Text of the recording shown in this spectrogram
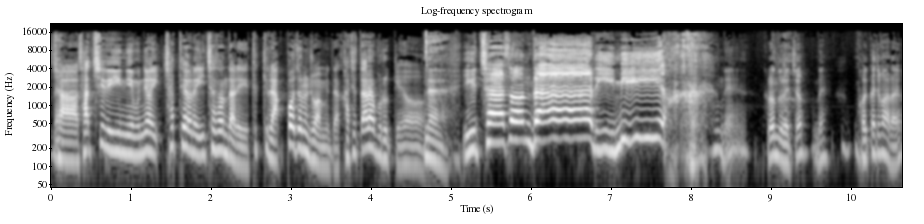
자, 4722님은요, 차태현의 2차선 다리, 특히 락 버전을 좋아합니다. 같이 따라 부를게요. 네. 2차선 다리 미, 네. 그런 노래죠. 네. 거기까지만 알아요.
